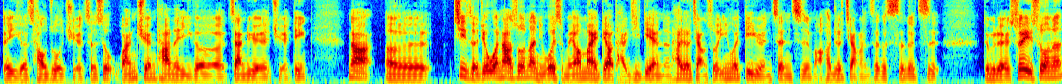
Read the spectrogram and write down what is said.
的一个操作决策，是完全他的一个战略的决定。那呃。记者就问他说：“那你为什么要卖掉台积电呢？”他就讲说：“因为地缘政治嘛。”他就讲了这个四个字，对不对？所以说呢，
